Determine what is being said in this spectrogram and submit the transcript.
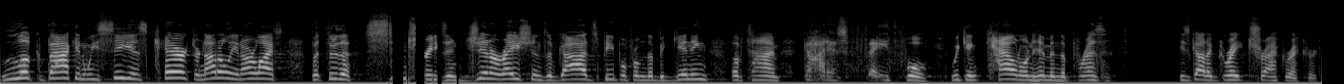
look back and we see his character, not only in our lives, but through the centuries and generations of God's people from the beginning of time. God is faithful. We can count on him in the present. He's got a great track record.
